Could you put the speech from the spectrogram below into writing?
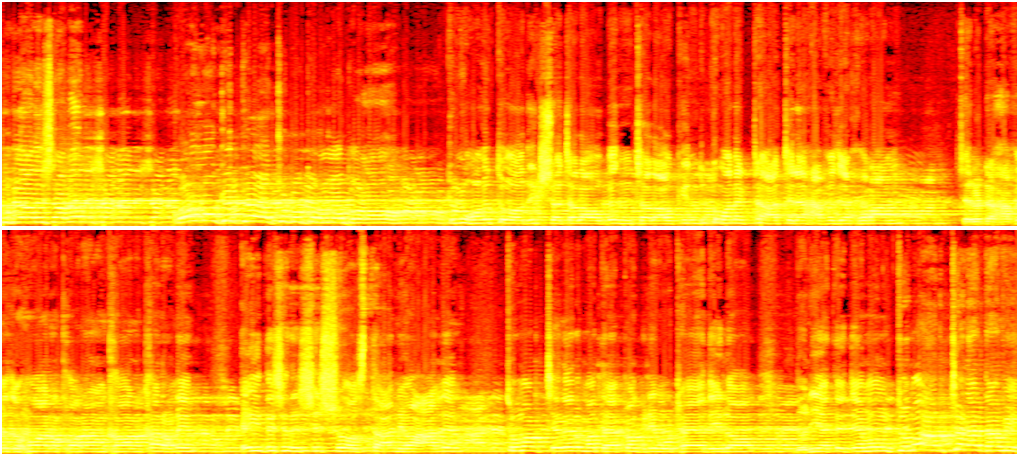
দুনিয়ার হিসাবে কর্মক্ষেত্রে ছোট কর্ম করো তুমি হয়তো রিক্সা চালাও বেন চালাও কিন্তু তোমার একটা ছেলে হাফেজে কোরআন। ছেলেটা হাফেজ হওয়ার কোরআন খাওয়ার কারণে এই দেশের শীর্ষ স্থানীয় আলেম তোমার ছেলের মাথায় পাগড়ি উঠায় দিল। দুনিয়াতে যেমন তোমার ছেলে দামি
